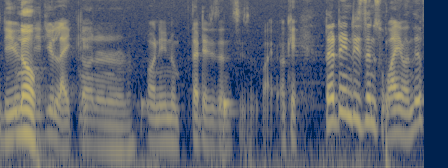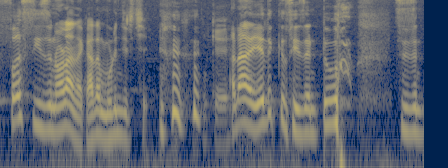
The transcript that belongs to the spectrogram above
Do you No. did you like it? Reasons Why? Okay. Reasons Why வந்து ஃபர்ஸ்ட் சீசனோட அந்த கதை முடிஞ்சிருச்சு Okay. ஆனா எதுக்கு சீசன் டூ சீசன்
